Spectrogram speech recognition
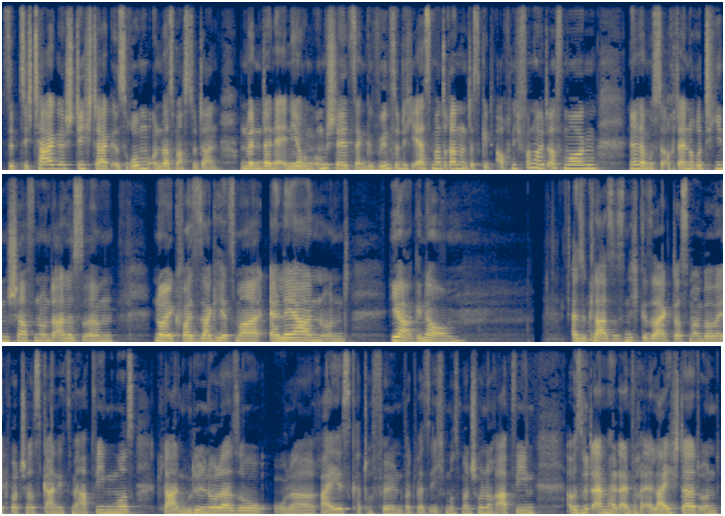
70 Tage, Stichtag ist rum und was machst du dann? Und wenn du deine Ernährung umstellst, dann gewöhnst du dich erstmal dran und das geht auch nicht von heute auf morgen. Ne? Da musst du auch deine Routinen schaffen und alles. Ähm, neu quasi, sage ich jetzt mal, erlernen und ja, genau. Also klar, es ist nicht gesagt, dass man bei Weight Watchers gar nichts mehr abwiegen muss. Klar, Nudeln oder so oder Reis, Kartoffeln, was weiß ich, muss man schon noch abwiegen. Aber es wird einem halt einfach erleichtert und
